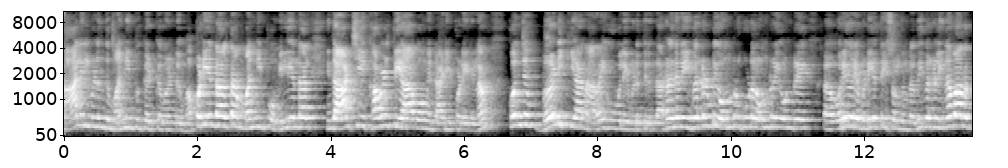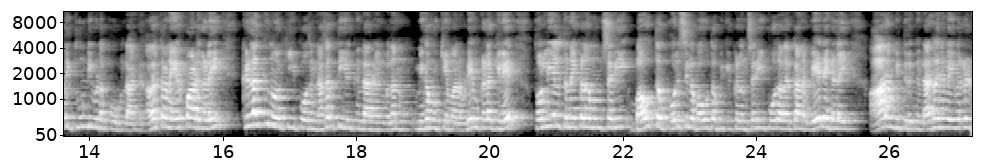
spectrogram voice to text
காலில் விழுந்து மன்னிப்பு கேட்க வேண்டும். அப்படி என்றால் தான் மன்னிப்போம். இல்லை என்றால் இந்த ஆட்சியை கவிழ்த்தி ஆவோம் என்ற அடிப்படையில் எல்லாம் கொஞ்சம் வேடிக்கையான அறைகூவலை விடுத்திருந்தார்கள். எனவே இவர்களுடைய ஒன்று கூடல் ஒன்றை ஒன்று ஒரே ஒரே விடயத்தை சொல்கின்றது. இவர்கள் இனவாதத்தை தூண்டிவிடப் போகின்றார்கள். அதற்கான ஏற்பாடுகளை கிழக்கு நோக்கி இப்போது நகர்த்தி இருக்கின்றார்கள் என்பதுதான் மிக முக்கியமான விடயம். கிழக்கிலே தொல்லியல் திணைக்களமும் சரி பௌத்த ஒரு சில பௌத்த பிக்குகளும் சரி இப்போது அதற்கான வேலைகளை ஆரம்பித்திருக்கின்றார்கள். எனவே இவர்கள்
